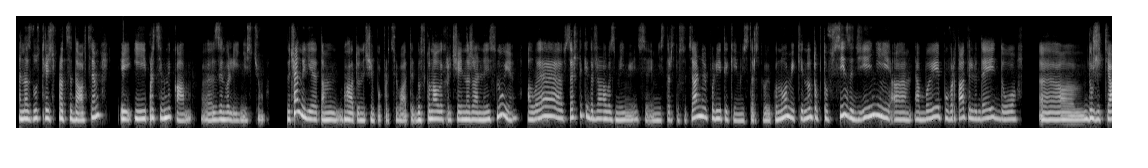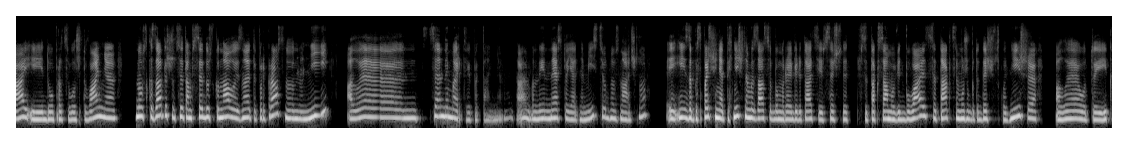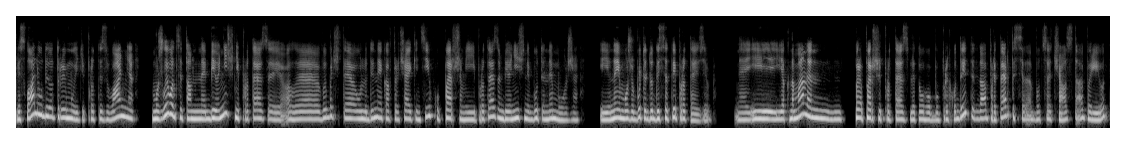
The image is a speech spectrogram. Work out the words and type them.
на зустріч працедавцям і, і працівникам е, з інвалідністю. Звичайно, є там багато над чим попрацювати. Досконалих речей, на жаль, не існує, але все ж таки держава змінюється. І Міністерство соціальної політики, і Міністерство економіки. Ну тобто, всі задіяні, аби повертати людей до е, до життя і до працевлаштування. Ну, сказати, що це там все досконало і знаєте, прекрасно, ну ні. Але це не мертві питання. Та? Вони не стоять на місці однозначно. І забезпечення технічними засобами реабілітації все, ще- все так само відбувається. Так, це може бути дещо складніше, але от і крісла люди отримують, і протезування. Можливо, це там не біонічні протези, але вибачте, у людини, яка втрачає кінцівку, першим її протезом біонічний бути не може. І в неї може бути до 10 протезів. Е, І як на мене, перший протез для того, аби приходити, да, притертися, бо це час, да, період,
